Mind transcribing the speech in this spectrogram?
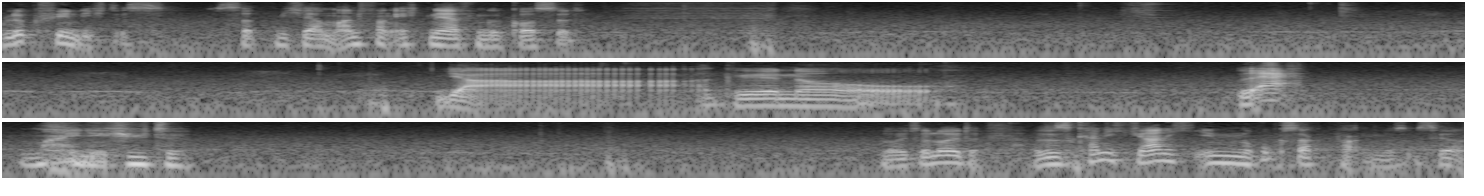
Glück finde ich das. Das hat mich ja am Anfang echt Nerven gekostet. Ja, genau. Bäh. Meine Güte. Leute, Leute. Also das kann ich gar nicht in den Rucksack packen. Das ist ja...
